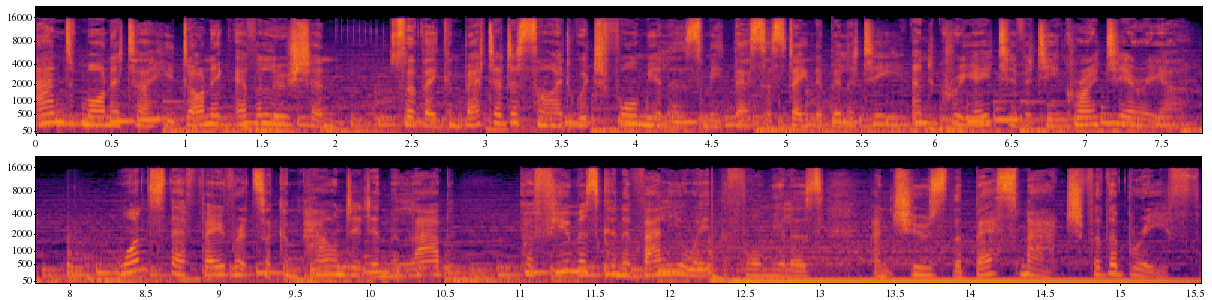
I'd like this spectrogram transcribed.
and monitor hedonic evolution so they can better decide which formulas meet their sustainability and creativity criteria. Once their favorites are compounded in the lab, perfumers can evaluate the formulas and choose the best match for the brief.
